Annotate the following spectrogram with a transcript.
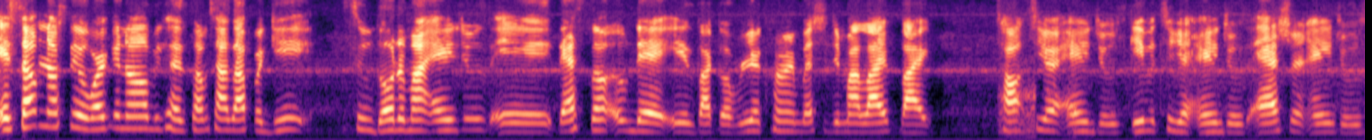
It's something I'm still working on because sometimes I forget to go to my angels, and that's something that is like a reoccurring message in my life. Like, talk to your angels, give it to your angels, ask your angels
